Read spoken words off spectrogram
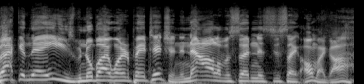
back in the 80s, but nobody wanted to pay attention. And now all of a sudden it's just like, oh my God,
